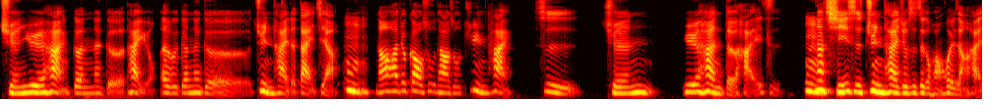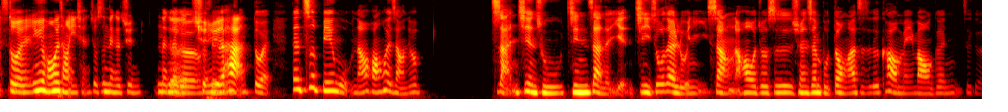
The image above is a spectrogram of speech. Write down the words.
全约翰跟那个泰勇，呃，跟那个俊泰的代价，嗯，然后他就告诉他说，俊泰是全约翰的孩子，嗯，那其实俊泰就是这个黄会长孩子，对，因为黄会长以前就是那个俊，那个全约翰，对，但这边我，然后黄会长就展现出精湛的演技，坐在轮椅上，然后就是全身不动啊，只是靠眉毛跟这个。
